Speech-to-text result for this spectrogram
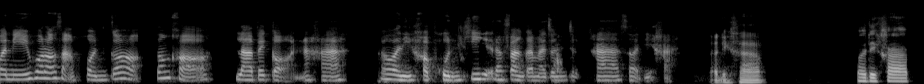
วันนี้พวกเราสามคนก็ต้องขอลาไปก่อนนะคะ ก็วันนี้ขอบคุณที่รับฟังกันมาจนจบค่ะ สวัสดีค่ะ สวัสดีครับ สวัสดีครับ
